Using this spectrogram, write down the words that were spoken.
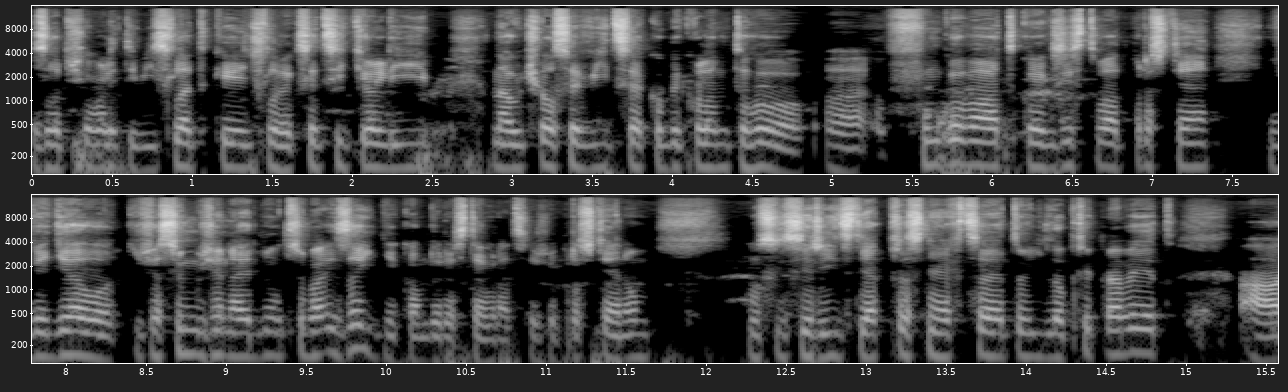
zlepšovaly ty výsledky, člověk se cítil líp, naučil se víc jakoby kolem toho eh, fungovat, koexistovat, prostě věděl, že si může najednou třeba i zajít někam do restaurace, že prostě jenom musí si říct, jak přesně chce to jídlo připravit a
